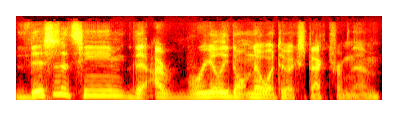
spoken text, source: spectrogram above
This is a team that I really don't know what to expect from them.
